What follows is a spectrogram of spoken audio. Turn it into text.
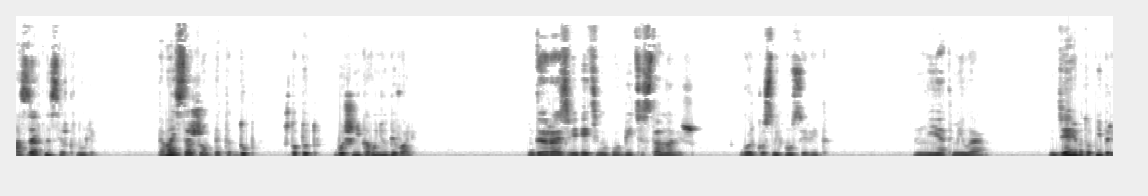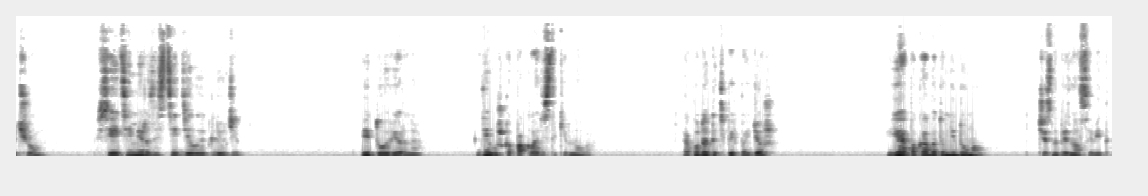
азартно сверкнули. Давай сожжем этот дуб, чтоб тут больше никого не убивали. Да разве этим убить остановишь? Горько усмехнулся вид. Нет, милая, дерево тут ни при чем. Все эти мерзости делают люди. И то верно. Девушка покладисто кивнула. А куда ты теперь пойдешь? Я пока об этом не думал, честно признался Вит.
